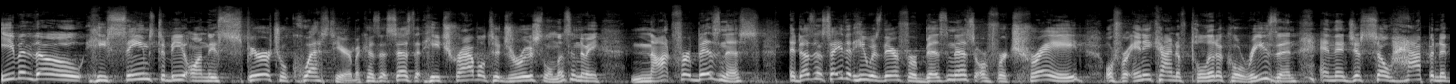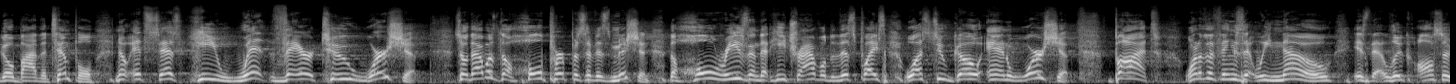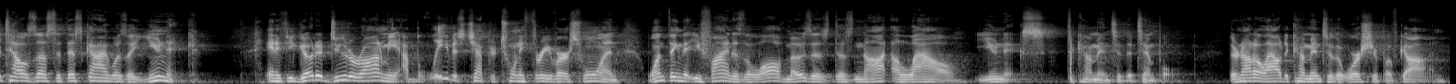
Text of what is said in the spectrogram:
even though he seems to be on this spiritual quest here, because it says that he traveled to Jerusalem, listen to me, not for business. It doesn't say that he was there for business or for trade or for any kind of political reason and then just so happened to go by the temple. No, it says he went there to worship. So that was the whole purpose of his mission. The whole reason that he traveled to this place was to go and worship. But one of the things that we know is that Luke also tells us that this guy was a eunuch. And if you go to Deuteronomy, I believe it's chapter 23, verse 1, one thing that you find is the law of Moses does not allow eunuchs to come into the temple. They're not allowed to come into the worship of God.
